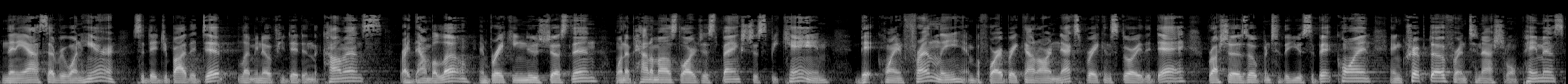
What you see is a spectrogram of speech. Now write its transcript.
And then he asks everyone here, so did you buy the dip? Let me know if you did in the comments right down below. And breaking news just in, one of Panama's largest banks just became Bitcoin friendly. And before I break down our next breaking story of the day, Russia is open to the use of Bitcoin and crypto for international payments,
